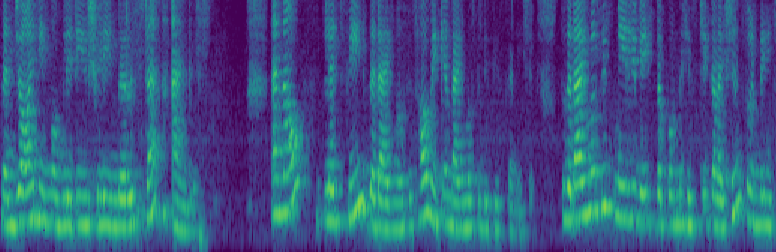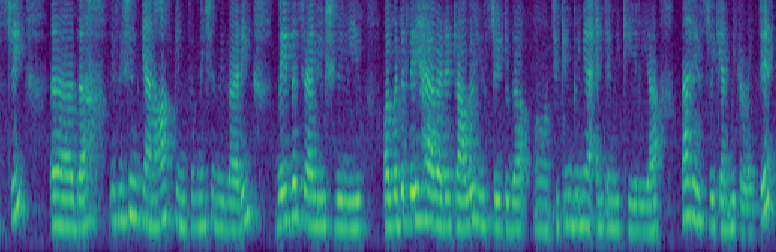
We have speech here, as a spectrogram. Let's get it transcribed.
Then joint immobility usually in the wrist and ankles. And now let's see the diagnosis, how we can diagnose the disease condition. So the diagnosis mainly based upon the history collection. So in the history, uh, the physician can ask information regarding where the child usually live or whether they have had a travel history to the uh, chikungunya endemic area. That history can be collected.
